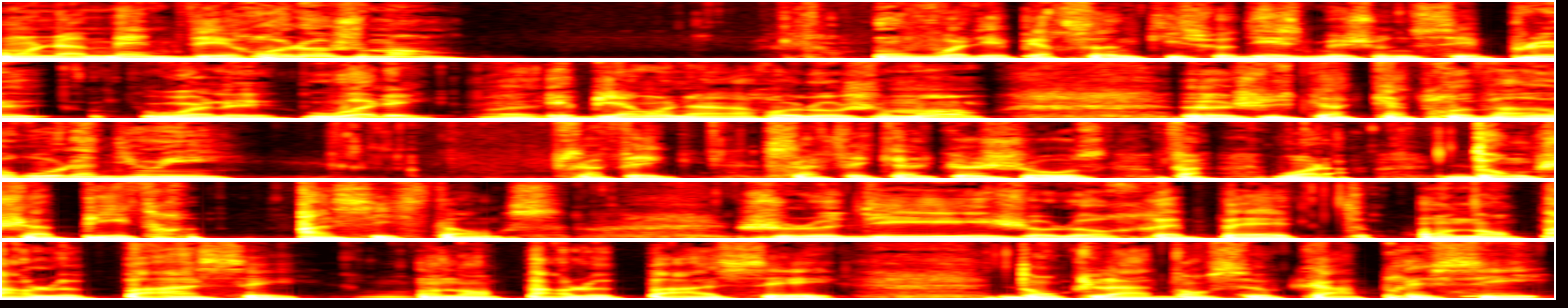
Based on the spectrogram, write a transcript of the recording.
on a même des relogements. On voit des personnes qui se disent, mais je ne sais plus Où aller où aller. Ouais. Eh bien, on a un relogement euh, jusqu'à 80 euros la nuit. Ça fait, ça fait quelque chose. Enfin, voilà. Donc, chapitre assistance. Je le dis, je le répète, on n'en parle pas assez. On n'en parle pas assez. Donc là, dans ce cas précis,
